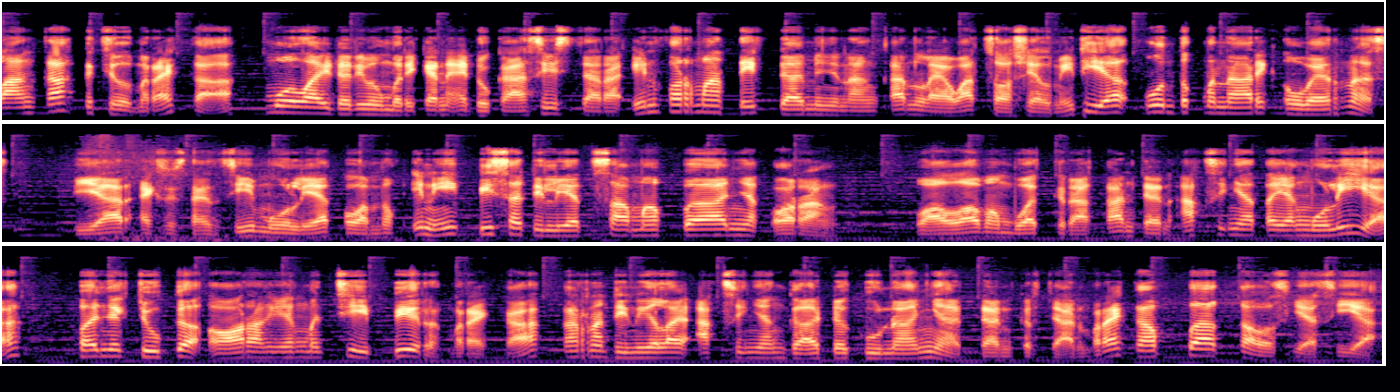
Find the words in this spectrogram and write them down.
Langkah kecil mereka mulai dari memberikan edukasi secara informatif dan menyenangkan lewat sosial media untuk menarik awareness, biar eksistensi mulia kelompok ini bisa dilihat sama banyak orang. Walau membuat gerakan dan aksi nyata yang mulia, banyak juga orang yang mencibir mereka karena dinilai aksinya nggak ada gunanya dan kerjaan mereka bakal sia-sia.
